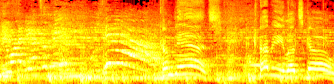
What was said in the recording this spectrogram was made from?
You want to dance with me? Yeah! Come dance! Cubby, let's go!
